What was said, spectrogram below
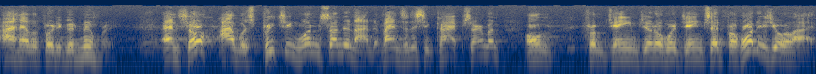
I have a pretty good memory. And so I was preaching one Sunday night, evangelistic type sermon on from James, you know, where James said, For what is your life?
